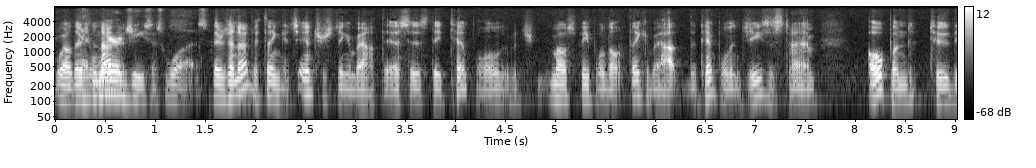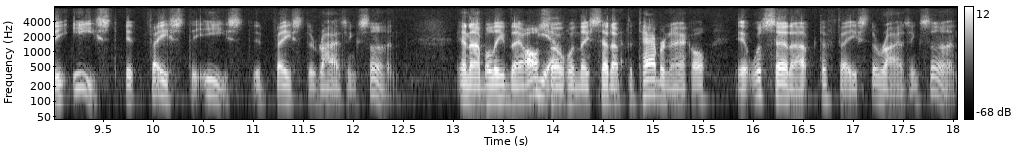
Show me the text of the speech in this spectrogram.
Well, there's and where Jesus was. there's another thing that's interesting about this is the temple, which most people don't think about. The temple in Jesus' time opened to the east. It faced the east. It faced the rising sun. And I believe they also, Yeah. when they set up the tabernacle, it was set up to face the rising sun.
